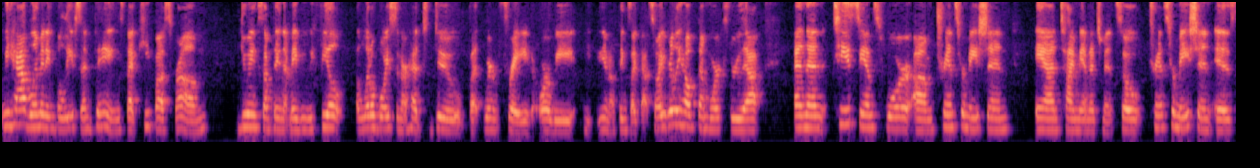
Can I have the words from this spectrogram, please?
we have limiting beliefs and things that keep us from doing something that maybe we feel a little voice in our head to do, but we're afraid or we, you know, things like that. So I really help them work through that. And then T stands for um, transformation and time management. So transformation is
